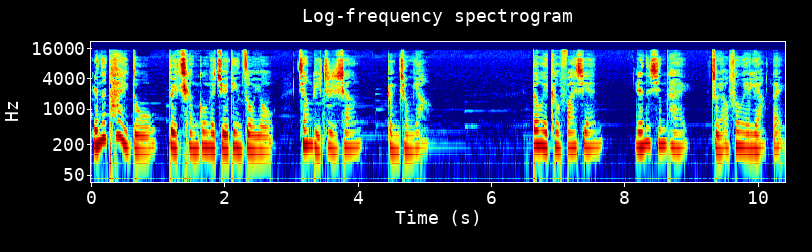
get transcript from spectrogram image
人的态度。对成功的决定作用将比智商更重要。德韦克发现，人的心态主要分为两类，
